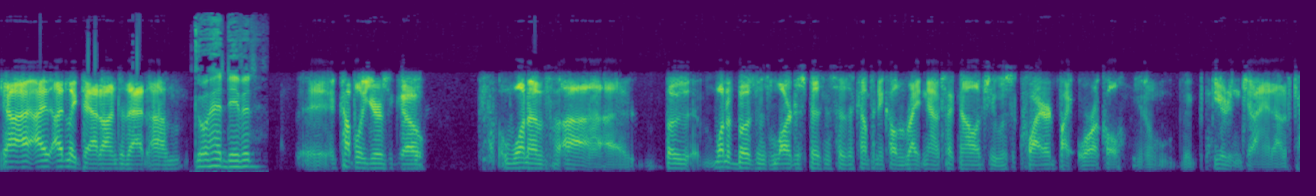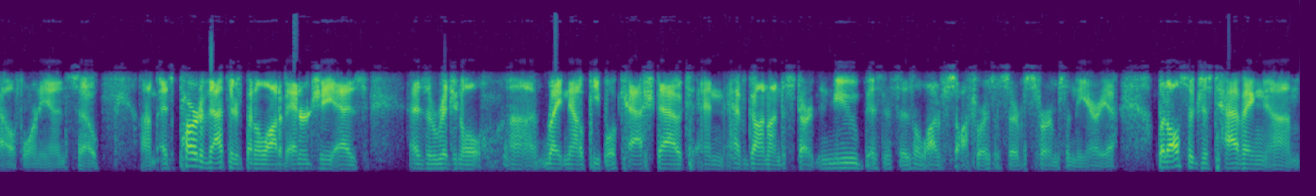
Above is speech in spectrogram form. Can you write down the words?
Yeah, I, would like to add on to that. Um, Go ahead, David. A couple of years ago, one of uh, Bo- one of Bozeman's largest businesses, a company called RightNow Technology, was acquired by Oracle, you know, the computing giant out of California. And so, um, as part of that, there's been a lot of energy as as original uh, right now people cashed out and have gone on to start new businesses, a lot of software as a service firms in the area, but also just having um,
